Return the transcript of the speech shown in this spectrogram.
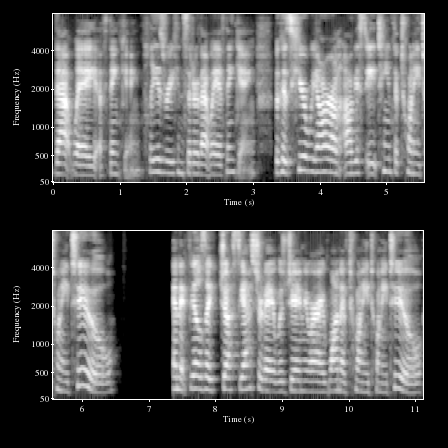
that way of thinking. Please reconsider that way of thinking because here we are on August 18th of 2022 and it feels like just yesterday was January 1 of 2022.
